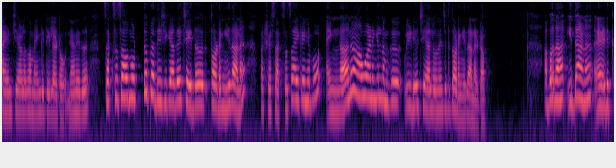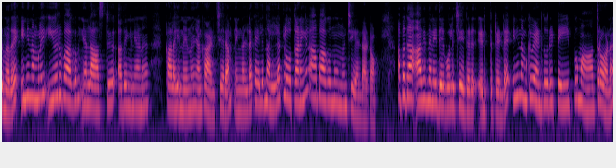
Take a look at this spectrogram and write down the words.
അയൺ ചെയ്യാനുള്ള സമയം കിട്ടിയില്ല കേട്ടോ ഞാനിത് സക്സസ് ആവുന്ന ഒട്ടും പ്രതീക്ഷിക്കാതെ ചെയ്ത് തുടങ്ങിയതാണ്. പക്ഷേ സക്സസ് ആയി കഴിഞ്ഞപ്പോൾ എങ്ങാനും ആവുകയാണെങ്കിൽ നമുക്ക് വീഡിയോ ചെയ്യാമല്ലോ എന്ന് വെച്ചിട്ട് തുടങ്ങിയതാണ് കേട്ടോ അപ്പോൾ അതാ ഇതാണ് എടുക്കുന്നത്. ഇനി നമ്മൾ ഈ ഒരു ഭാഗം ഞാൻ ലാസ്റ്റ് അതെങ്ങനെയാണ് കളയുന്നതെന്ന് ഞാൻ കാണിച്ചു തരാം. നിങ്ങളുടെ കയ്യിൽ നല്ല ക്ലോത്ത് ആണെങ്കിൽ ആ ഭാഗമൊന്നും ഒന്നും ചെയ്യേണ്ട കേട്ടോ. അപ്പോൾ അതാ ആദ്യം തന്നെ ഇതേപോലെ ചെയ്ത് എടുത്തിട്ടുണ്ട്. ഇനി നമുക്ക് വേണ്ടത് ഒരു ടേപ്പ് മാത്രമാണ്.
